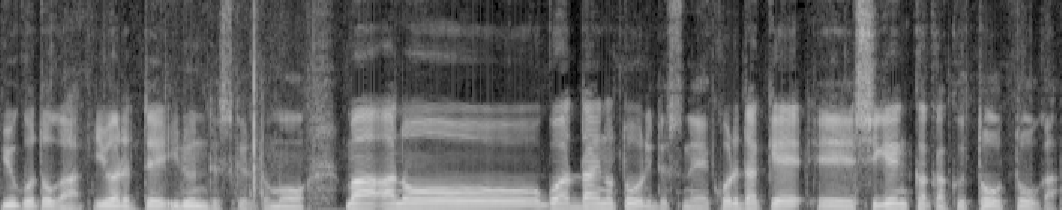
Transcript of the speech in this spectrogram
いうことが言われているんですけれども、まああのご案内の通りですねこれだけ、えー、資源価格等々が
